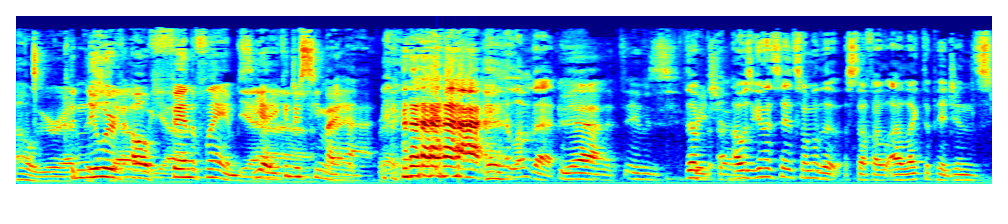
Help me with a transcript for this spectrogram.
Oh, we were at the the, newer show, oh yeah. fan the flames. Yeah, yeah, you can just see my right, hat. right. I love that. yeah, it was a great show. I was gonna say some of the stuff. I, I like the pigeons.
